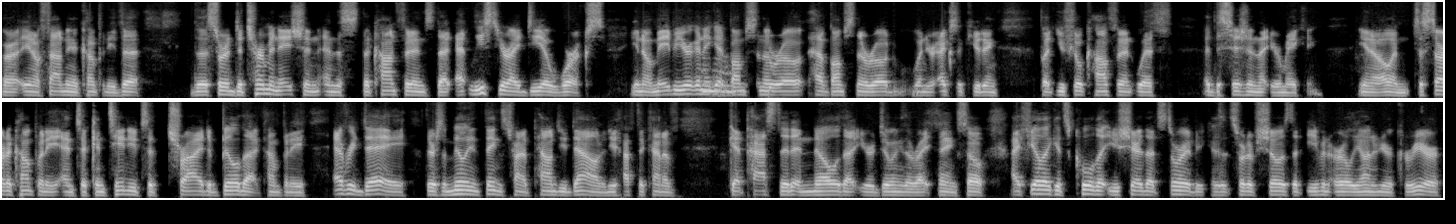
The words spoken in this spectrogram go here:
or you know founding a company. The the sort of determination and the, the confidence that at least your idea works. You know, maybe you're going to mm-hmm. get bumps in the road, have bumps in the road when you're executing, but you feel confident with a decision that you're making you know and to start a company and to continue to try to build that company every day there's a million things trying to pound you down and you have to kind of get past it and know that you're doing the right thing. So i feel like it's cool that you shared that story because it sort of shows that even early on in your career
